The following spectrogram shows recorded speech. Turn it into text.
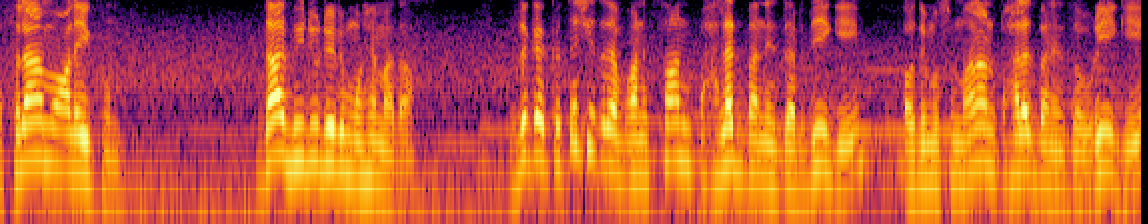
السلام علیکم دا ویډیو ډیر مهمه ده ځکه که ته چې د افغانستان په حالت باندې دردیږي او د مسلمانانو په حالت باندې زوریږي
